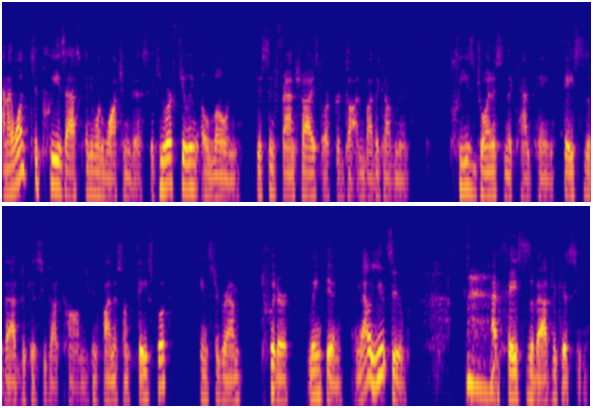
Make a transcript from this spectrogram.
And I want to please ask anyone watching this, if you are feeling alone, disenfranchised, or forgotten by the government, please join us in the campaign, facesofadvocacy.com. You can find us on Facebook, Instagram, Twitter, LinkedIn, and now YouTube at Faces of Advocacy.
